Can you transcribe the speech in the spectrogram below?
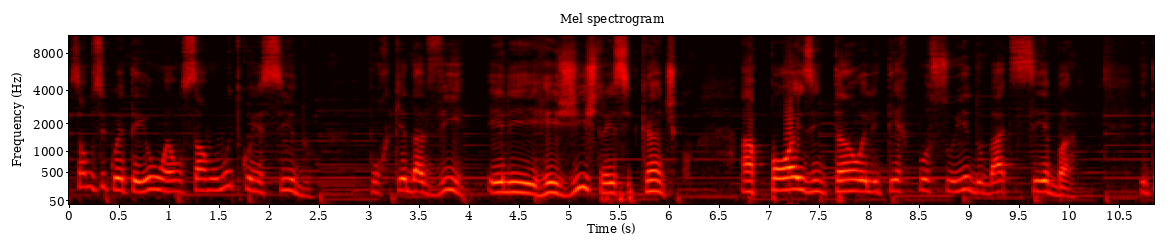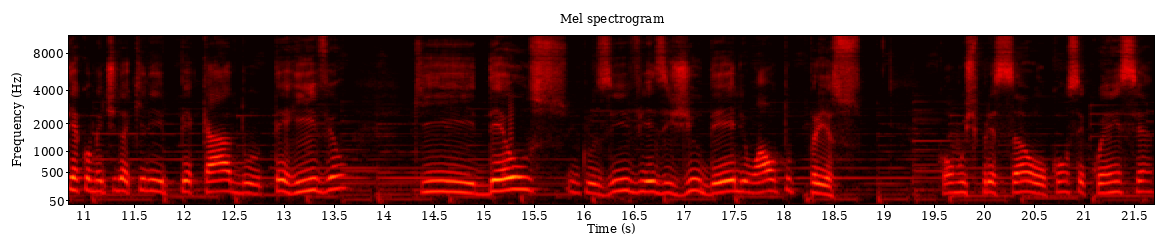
Salmo 51 é um salmo muito conhecido porque Davi ele registra esse cântico após então ele ter possuído Batseba e ter cometido aquele pecado terrível que Deus, inclusive, exigiu dele um alto preço, como expressão ou consequência,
